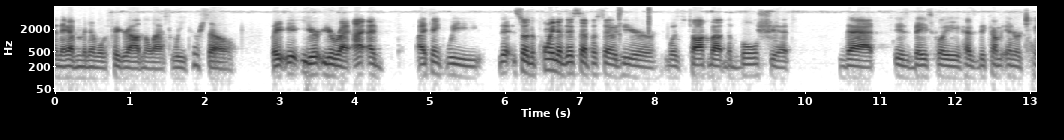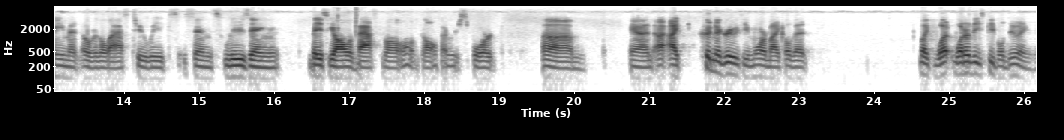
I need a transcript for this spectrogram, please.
and they haven't been able to figure out in the last week or so. But it, you're you're right. I, I I think we. th- So the point of this episode here was to talk about the bullshit that is basically has become entertainment over the last two weeks since losing basically all of basketball, all of golf, every sport. Um, and I, I couldn't agree with you more, Michael. That like what what are these people doing?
